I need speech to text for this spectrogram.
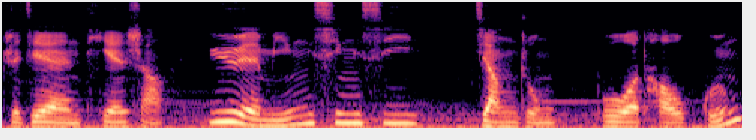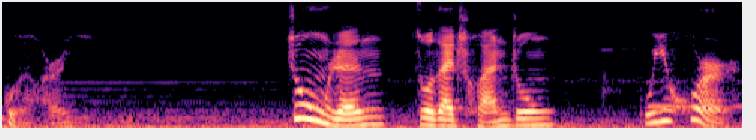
只见天上月明星稀，江中波涛滚滚而已。众人坐在船中，不一会儿，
